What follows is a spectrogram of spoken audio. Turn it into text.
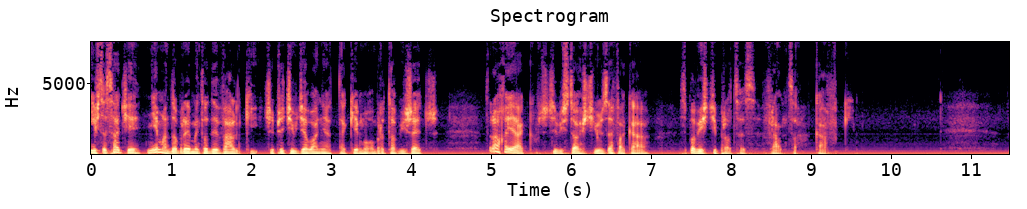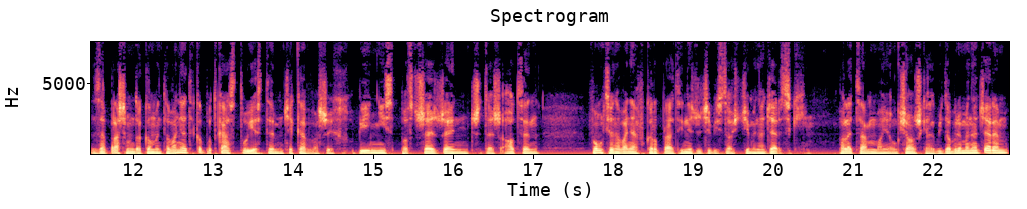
I w zasadzie nie ma dobrej metody walki czy przeciwdziałania takiemu obrotowi rzeczy. Trochę jak w rzeczywistości Józefa K. z powieści Proces Franca Kawki. Zapraszam do komentowania tego podcastu. Jestem ciekaw Waszych opinii, spostrzeżeń czy też ocen funkcjonowania w korporacyjnej rzeczywistości menedżerskiej. Polecam moją książkę Jak być dobrym menedżerem,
